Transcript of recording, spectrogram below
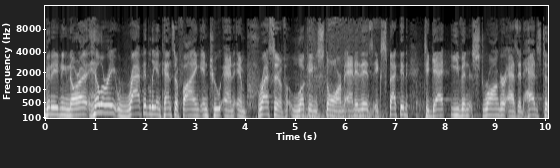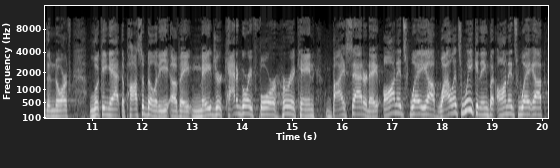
Good evening, Norah. Hilary rapidly intensifying into an impressive looking storm, and it is expected to get even stronger as it heads to the north, looking at the possibility of a major category four hurricane by Saturday on its way up while it's weakening, but on its way up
